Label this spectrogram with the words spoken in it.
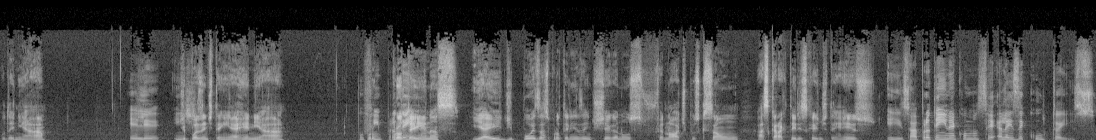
o DNA, ele, depois a gente tem RNA, por fim, proteína. proteínas, e aí depois das proteínas a gente chega nos fenótipos, que são as características que a gente tem, é isso? Isso, a proteína é como se ela executa isso.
